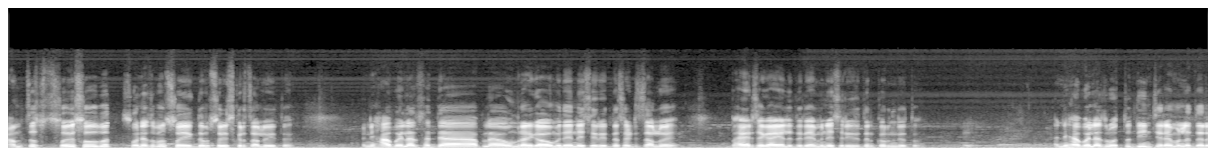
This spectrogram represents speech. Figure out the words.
आमचं सोयीसोबत सोन्याचं पण सोय एकदम सोयीस्कर चालू आहे इथं. आणि हा बैल सध्या आपल्या उमराणी गावामध्ये नैसर्गिकतेसाठी चालू आहे. बाहेरच्या गाय आलं तरी आम्ही नैसर्गिक करून देतो. आणि हा बैलाच रोजचं दिनचर्या म्हणलं तर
